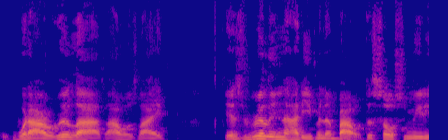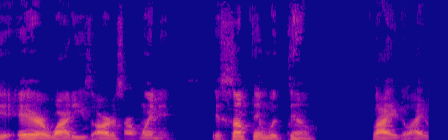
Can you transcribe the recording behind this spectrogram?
what I realized, I was like, it's really not even about the social media era why these artists are winning. It's something with them. Like, like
